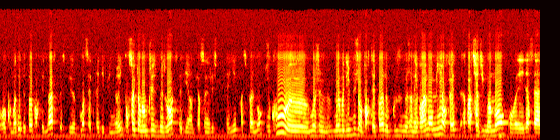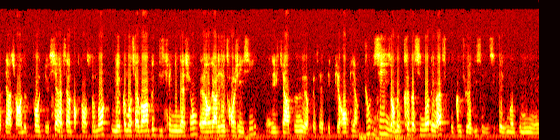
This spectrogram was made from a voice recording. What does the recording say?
recommandait de ne pas porter de masque parce que pour moi, ça crée des pénuries. Pour ceux qui en ont le plus besoin, c'est-à-dire un personnel hospitalier principalement. Du coup, euh, moi, je, même au début, j'en portais pas. Donc, j'en ai vraiment mis en fait à partir du moment. Et là, ça vient sur un autre point qui est aussi assez important en ce moment, où il a commencé à avoir un peu de discrimination euh, envers les étrangers ici, et qui est un peu, après, ça a été de pire en pire. Tout ici, ils en mettent très facilement des masques. Et comme tu l'as dit, c'est quasiment devenu euh,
